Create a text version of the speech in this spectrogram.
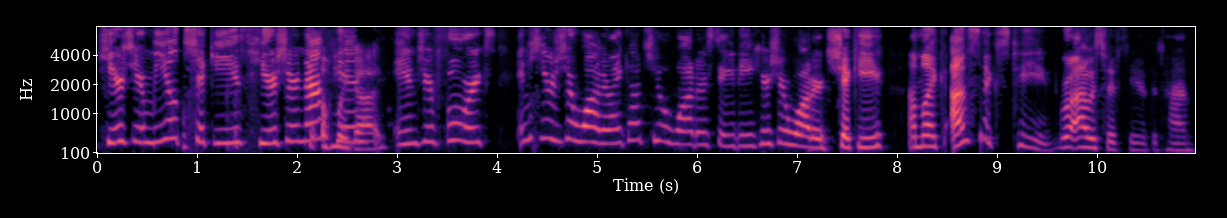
"Here's your meal, chickies. Here's your napkin Oh my god. and your forks, and here's your water. I got you a water, Sadie. Here's your water, chickie." I'm like, "I'm 16. Well, I was 15 at the time.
